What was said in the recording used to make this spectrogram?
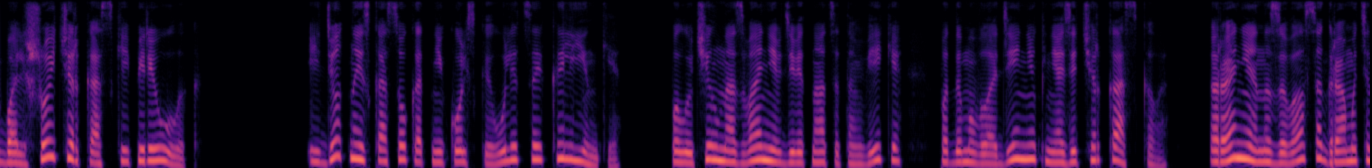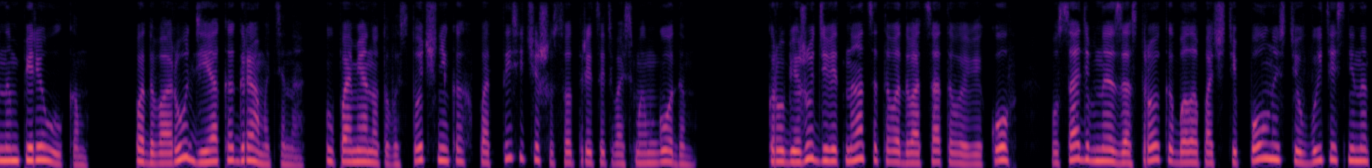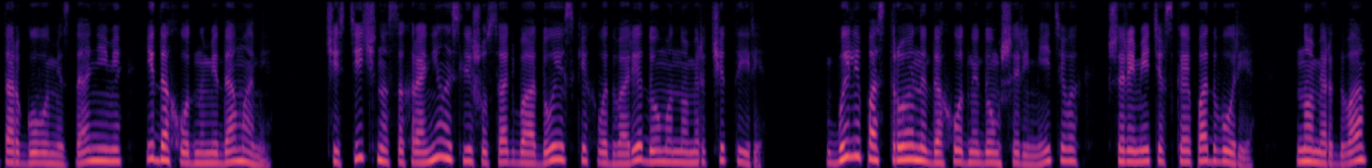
Большой Черкасский переулок. Идет наискосок от Никольской улицы к Ильинке. Получил название в XIX веке по домовладению князя Черкасского. Ранее назывался Грамотиным переулком. По двору Диака Грамотина, упомянуто в источниках под 1638 годом. К рубежу XIX-XX веков усадебная застройка была почти полностью вытеснена торговыми зданиями и доходными домами. Частично сохранилась лишь усадьба Адоевских во дворе дома номер 4. Были построены доходный дом Шереметьевых, Шереметьевское подворье, номер 2,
